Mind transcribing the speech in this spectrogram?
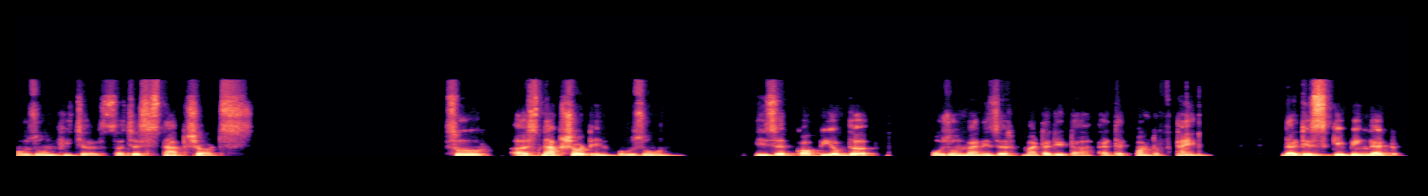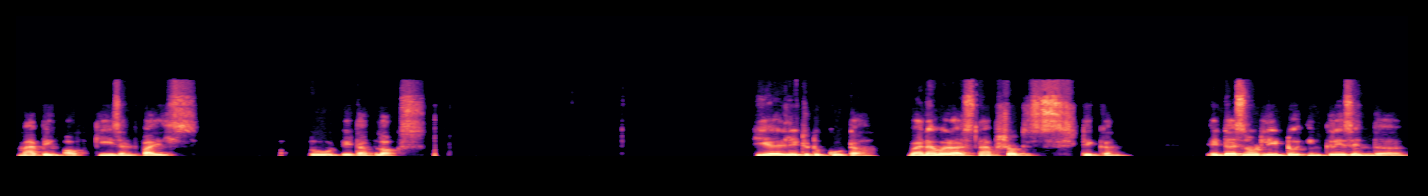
ozone features such as snapshots. So a snapshot in ozone is a copy of the ozone manager metadata at that point of time. That is keeping that mapping of keys and files to data blocks. Here related to quota, whenever a snapshot is taken, it does not lead to increase in the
